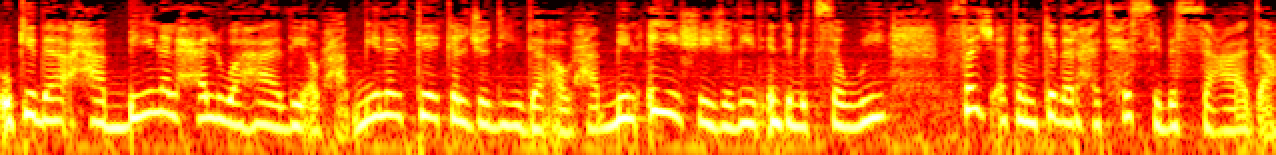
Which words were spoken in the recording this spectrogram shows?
وكذا حابين الحلوى هذه أو حابين الكيكة الجديدة أو حابين أي شيء جديد أنت بتسويه فجأة كذا رح تحسي بالسعادة.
